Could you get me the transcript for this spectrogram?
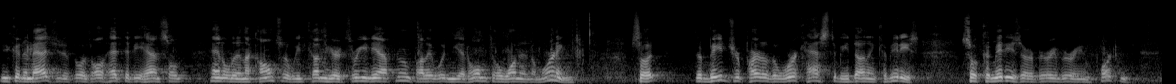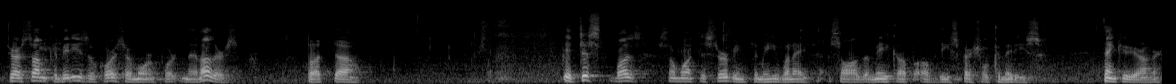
You can imagine if those all had to be handled, handled in a council, we'd come here at 3 in the afternoon, probably wouldn't get home till 1 in the morning. So it, the major part of the work has to be done in committees. So committees are very, very important. There are some committees, of course, are more important than others. But uh, it just was somewhat disturbing to me when I saw the makeup of these special committees. Thank you, Your Honor.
